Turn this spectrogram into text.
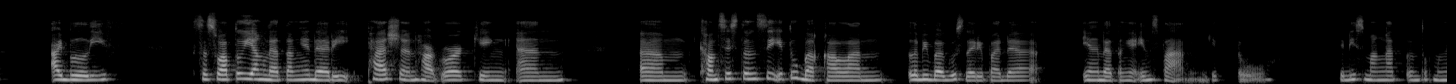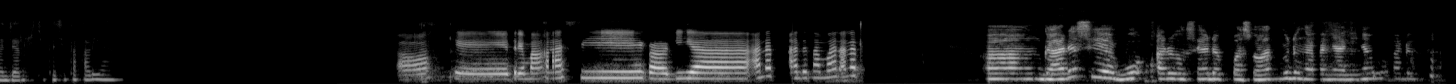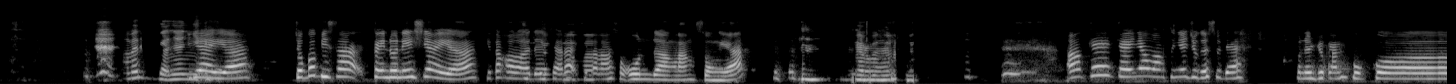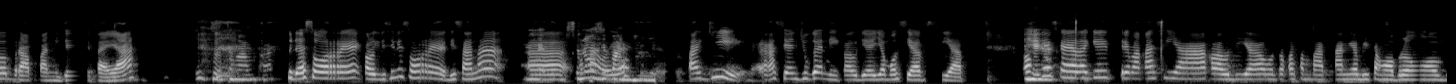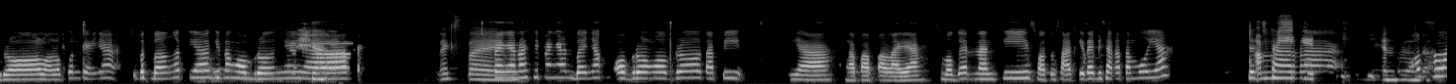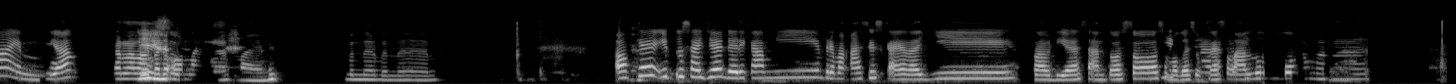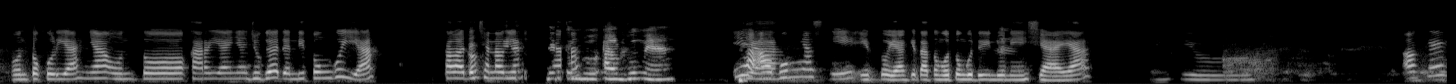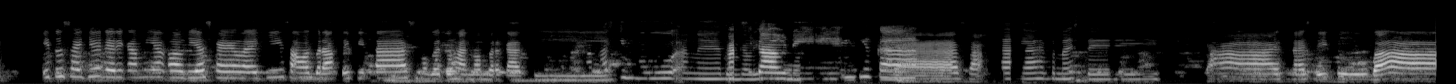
I believe sesuatu yang datangnya dari passion, hardworking, and um, consistency itu bakalan lebih bagus daripada yang datangnya instan gitu. Jadi semangat untuk mengejar cita-cita kalian. Oke, terima kasih kalau dia. Anet, ada tambahan Anet? Nggak uh, ada sih ya Bu. Aduh, saya udah puas banget Bu dengar nyanyinya Bu. Aduh. Anet nggak nyanyi. Iya ya. Coba bisa ke Indonesia ya. Kita kalau ada iya, acara kita langsung undang langsung ya. Hmm, benar banget. Oke, kayaknya waktunya juga sudah menunjukkan pukul berapa nih kita ya? setengah empat. Sudah sore, kalau di sini sore, di sana uh, masih pagi. Ya? Pagi, kasihan juga nih kalau dia mau siap-siap. Oke, okay, iya. yeah. sekali lagi terima kasih ya Claudia untuk kesempatannya bisa ngobrol-ngobrol. Walaupun kayaknya cepet banget ya kita ngobrolnya ya. Yeah. Next time. Pengen masih pengen banyak ngobrol-ngobrol, tapi ya nggak apa-apa lah ya. Semoga nanti suatu saat kita bisa ketemu ya secara Amin. offline ya. Karena langsung online. Benar-benar. Oke, itu saja dari kami. Terima kasih sekali lagi Claudia Santoso. Semoga ya, sukses selalu. Untuk kuliahnya, untuk karyanya juga dan ditunggu ya. Kalau ada oh, channel YouTube-nya. Ditunggu album ya. Iya, ya. albumnya sih itu yang kita tunggu-tunggu di Indonesia ya. Thank you. Oke, itu saja dari kami ya Claudia sekali lagi selamat beraktivitas semoga Tuhan memberkati. Terima kasih Bu Anet dan Kak Claudi. Thank you Kak. Ya, have a nice day. Bye, nice day too. Bye.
